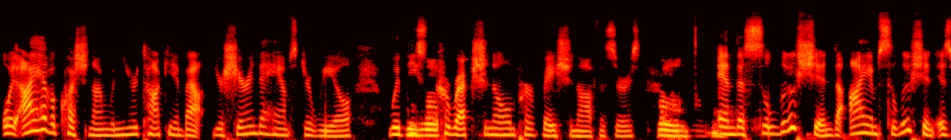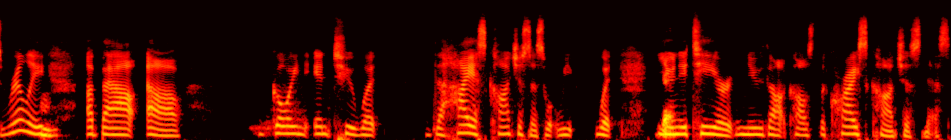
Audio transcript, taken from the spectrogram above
what I have a question on when you're talking about you're sharing the hamster wheel with these mm-hmm. correctional and probation officers, mm-hmm. and the solution, the I am solution, is really mm-hmm. about uh, going into what the highest consciousness, what we what yeah. unity or new thought calls the Christ consciousness.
